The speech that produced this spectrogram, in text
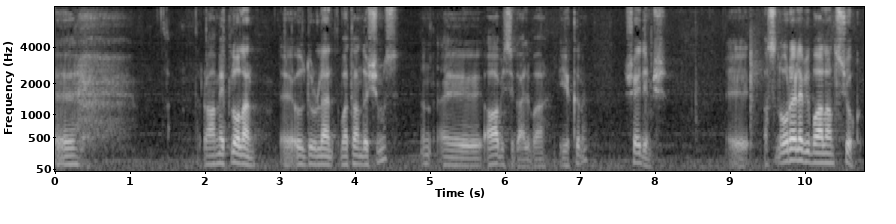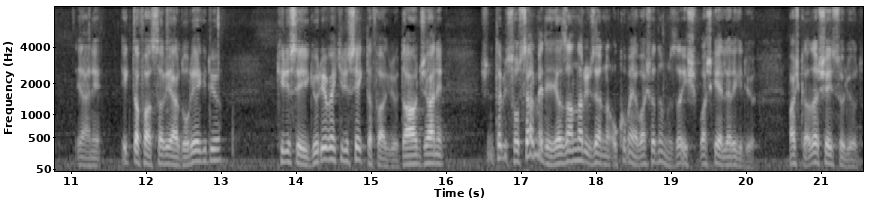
Ee, rahmetli olan e, öldürülen vatandaşımız e, abisi galiba yakını şey demiş. E, aslında orayla bir bağlantısı yok. Yani ilk defa Sarıyer'de oraya gidiyor. Kiliseyi görüyor ve kiliseye ilk defa giriyor. Daha önce hani şimdi tabii sosyal medya yazanlar üzerinden okumaya başladığımızda iş başka yerlere gidiyor. Başkaları da şey söylüyordu.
